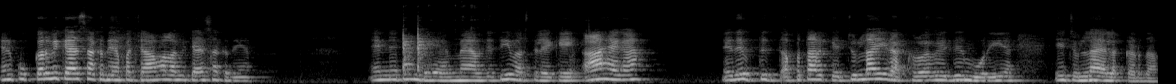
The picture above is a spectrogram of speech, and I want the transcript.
ਇਹਨੂੰ ਕੁੱਕਰ ਵੀ ਕਹਿ ਸਕਦੇ ਆ ਆਪਾਂ ਚਾਹ ਵਾਲਾ ਵੀ ਕਹਿ ਸਕਦੇ ਆ ਇੰਨੇ ਭਾਂਡੇ ਆ ਮੈਂ ਆਪਦੇ ਧੀ ਵਾਸਤੇ ਲੈ ਕੇ ਆ ਹੈਗਾ, ਇਹਦੇ ਉੱਤੇ ਆਪਾਂ ਧਰ ਕੇ ਚੁੱਲ੍ਹਾ ਹੀ ਰੱਖ ਲਓ, ਇਹ ਇਹਦੀ ਮੋਰੀ ਆ ਇਹ ਚੁੱਲ੍ਹਾ ਹੈ ਲੱਕੜ ਦਾ।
